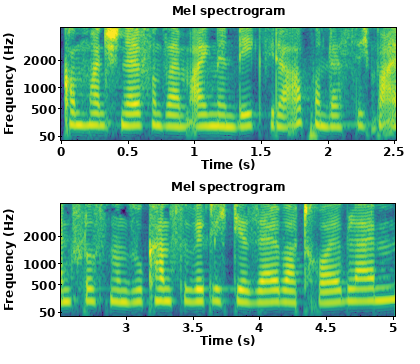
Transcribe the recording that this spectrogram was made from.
kommt man schnell von seinem eigenen Weg wieder ab und lässt sich beeinflussen. Und so kannst du wirklich dir selber treu bleiben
